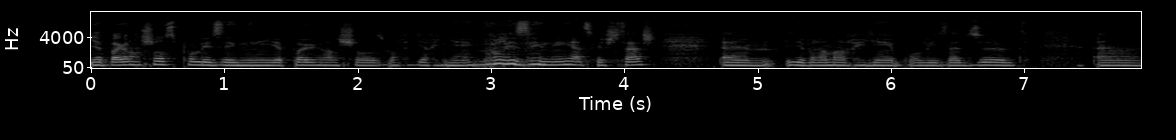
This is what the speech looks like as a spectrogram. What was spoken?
Il n'y a pas grand-chose pour les aînés, il n'y a pas grand-chose. En fait, il n'y a rien pour les aînés, à ce que je sache. Euh, il n'y a vraiment rien pour les adultes euh,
